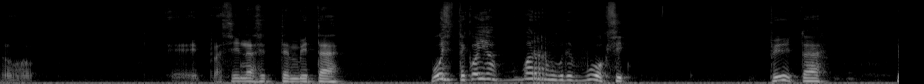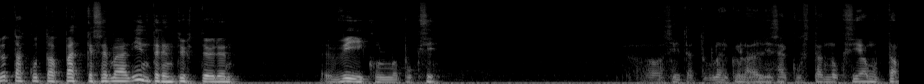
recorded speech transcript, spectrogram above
No, eipä siinä sitten mitään. Voisitteko ihan varmuuden vuoksi pyytää jotakuta pätkäsemään internetyhteyden viikonlopuksi? No, siitä tulee kyllä lisäkustannuksia, mutta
